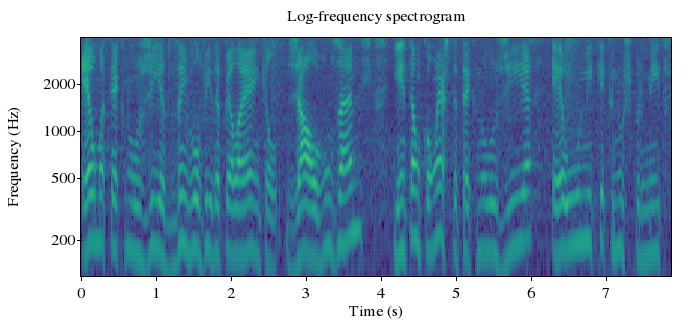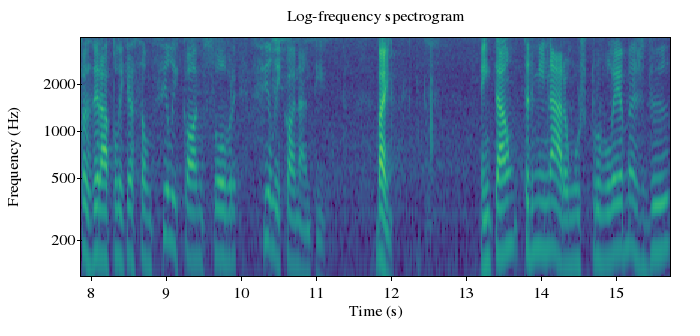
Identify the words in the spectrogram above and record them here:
é uma tecnologia desenvolvida pela Enkel já há alguns anos e então com esta tecnologia é a única que nos permite fazer a aplicação de silicone sobre silicone antigo. Bem, então terminaram os problemas de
